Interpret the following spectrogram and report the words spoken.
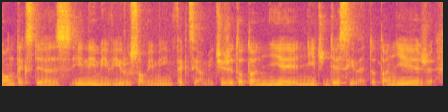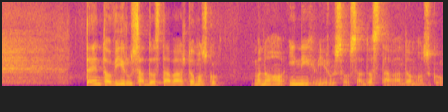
kontexte s inými vírusovými infekciami. Čiže toto nie je nič desivé. Toto nie je, že tento vírus sa dostáva až do mozgu. Mnoho iných vírusov sa dostáva do mozgu.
